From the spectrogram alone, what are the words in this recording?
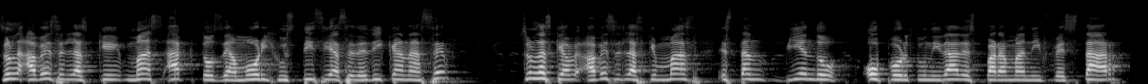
son a veces las que más actos de amor y justicia se dedican a hacer. Son las que a veces las que más están viendo oportunidades para manifestar,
